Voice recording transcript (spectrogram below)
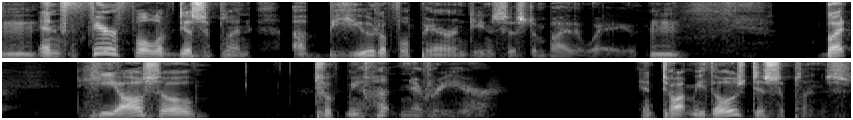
Mm. and fearful of discipline. A beautiful parenting system, by the way. Mm. But he also took me hunting every year and taught me those disciplines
